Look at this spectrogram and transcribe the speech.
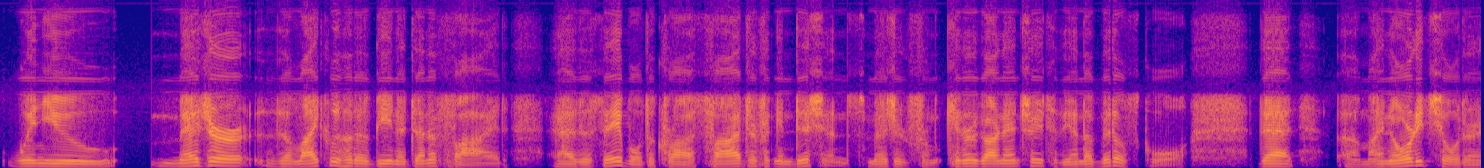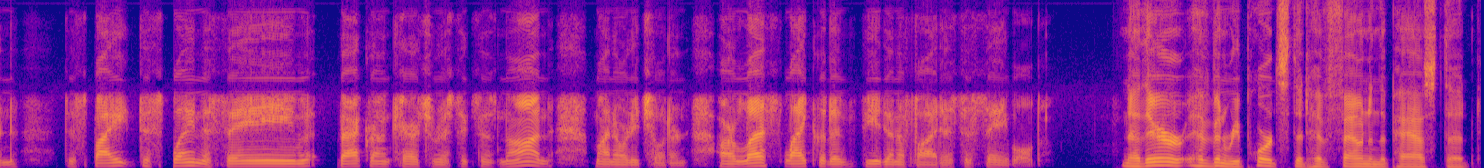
when you measure the likelihood of being identified as disabled across five different conditions measured from kindergarten entry to the end of middle school, that uh, minority children despite displaying the same background characteristics as non-minority children, are less likely to be identified as disabled. Now, there have been reports that have found in the past that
